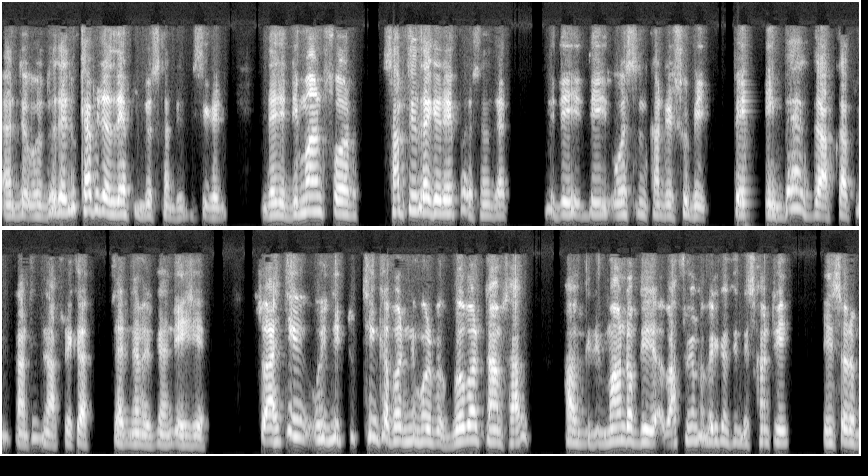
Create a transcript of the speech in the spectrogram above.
and there, there's no capital left in those countries. Basically, there's a demand for something like a reparation that the, the Western countries should be paying back the countries in Africa, Latin America, and Asia. So I think we need to think about in more global terms how, how the demand of the African Americans in this country is sort of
